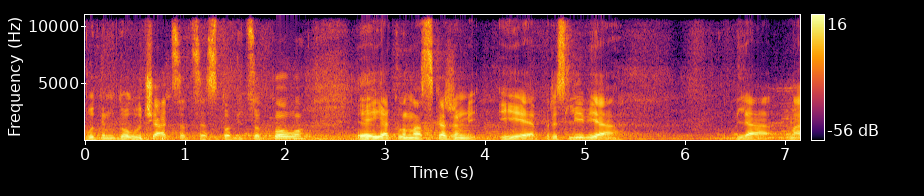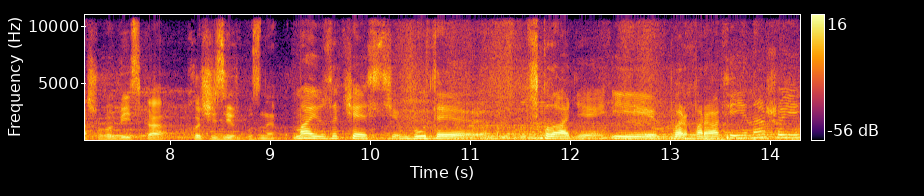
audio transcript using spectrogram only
будемо долучатися. Це 100%. Е, Як у нас, скажімо, є прислів'я для нашого війська, хоч і зірку з неба. Маю за честь бути в складі і парафії нашої,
